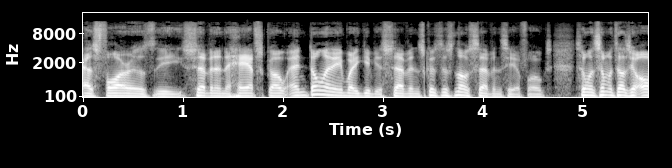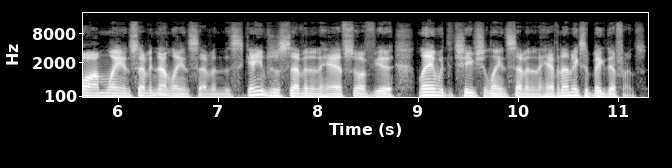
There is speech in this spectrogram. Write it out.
as far as the seven and a halfs go. And don't let anybody give you sevens because there's no sevens here, folks. So when someone tells you, oh, I'm laying seven, not laying seven. This games are seven and a half. So if you're laying with the Chiefs, you're laying seven and a half. And that makes a big difference.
